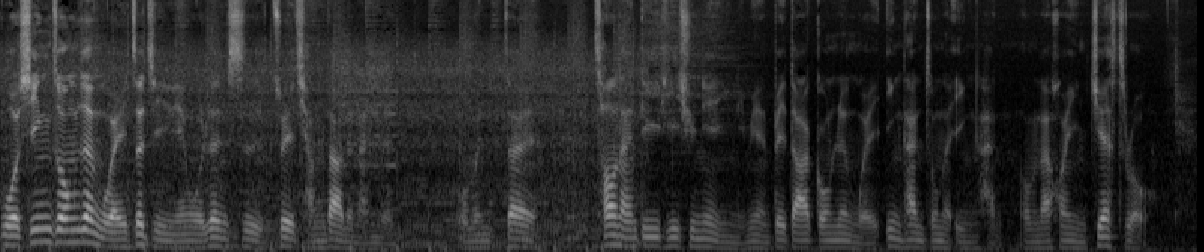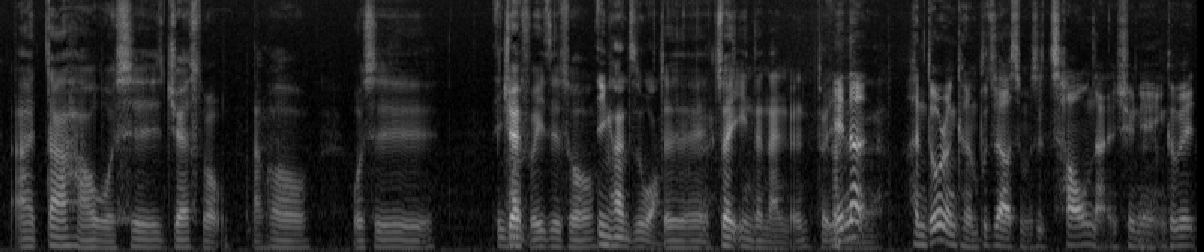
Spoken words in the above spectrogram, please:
我心中认为这几年我认识最强大的男人。我们在超男第一梯训练营里面被大家公认为硬汉中的硬汉。我们来欢迎 Jethro。啊，大家好，我是 Jethro。然后我是 Jeff 一直说硬汉之王，对对对，最硬的男人。对，哎那。很多人可能不知道什么是超男训练营，可不可以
